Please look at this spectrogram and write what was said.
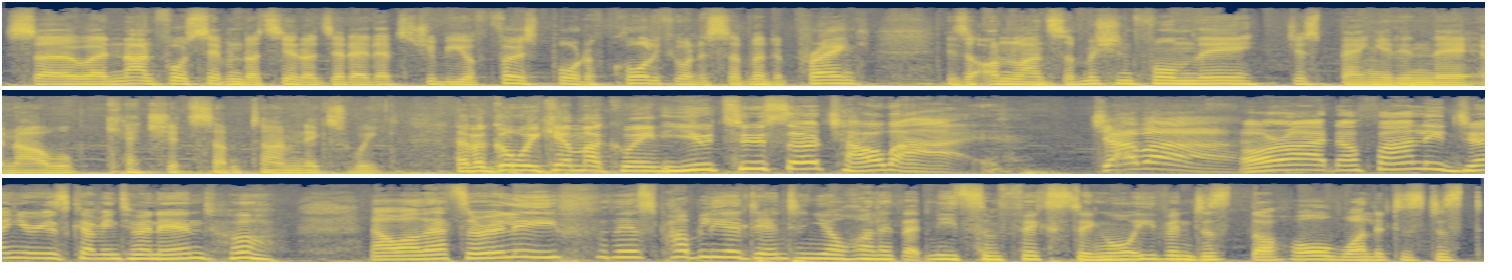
So uh, 947.co.za. That should be your first port of call if you want to submit a prank. There's an online submission form there. Just bang it in there, and I will catch it sometime next week. Have a good weekend, my queen. You too, sir. Ciao, bye. Jabba! All right, now finally January is coming to an end. Oh, now, while that's a relief, there's probably a dent in your wallet that needs some fixing, or even just the whole wallet is just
